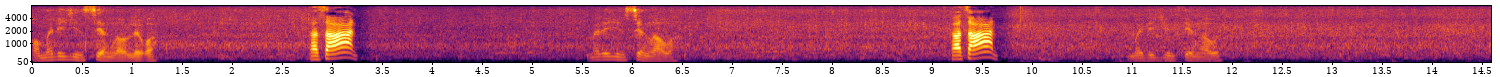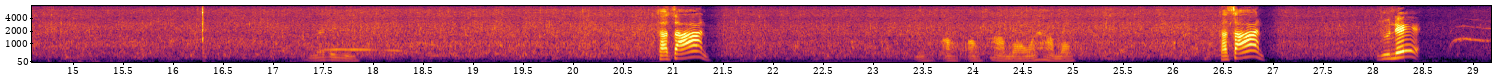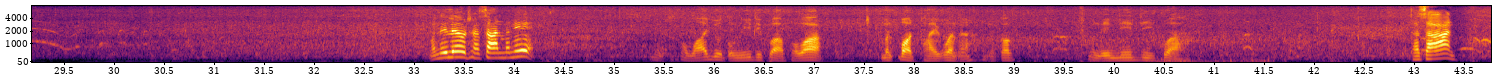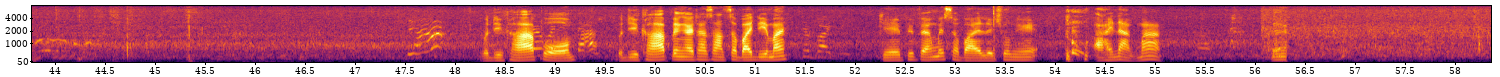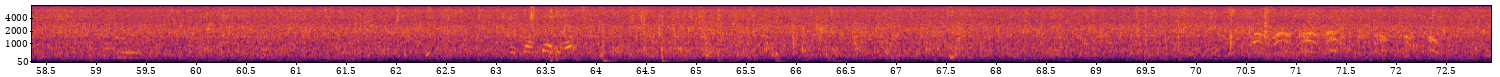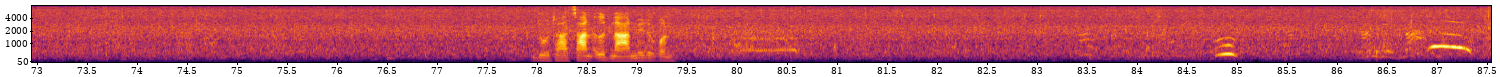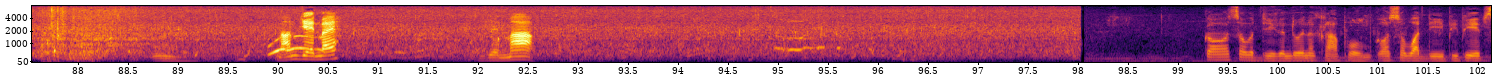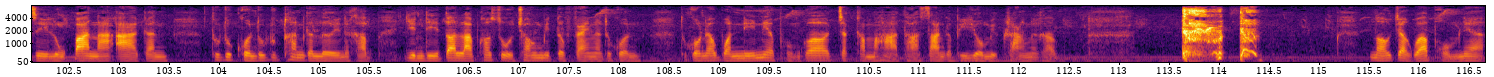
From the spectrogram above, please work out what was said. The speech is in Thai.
เขาไม่ได้ยินเสียงเราเลยวะทาซาน ไม่ได้ยินเสียงเราอะทาซาน ไม่ได้ยินเสียงเราเว้ยไม่ได้ยินทาซานเอาเอาหามองไว้หามองทาซาน อยู่นี่ มานี่เร็วทาซานมานี่ผมว่าอยู่ตรงนี้ดีกว่า เพราะว่ามันปลอดภัยกว่านะแล้วก็มันเอ็นนี้ดีกว่าทาซานสวัสดีครับผมสวัสดีครับ เป็นไงทาซานสบายดีไหมสบายดีโอเคพี่แฟรงค์ไม่สบายเลยช่วงนี้ อายหนักมาก ดู ทาซานอืดนานไหมทุกคนน้ำเย็นไหม เย็นมาก ก็สวัสดีกันด้วยนะครับผม ก็สวัสดีพี่พีเอฟซีลุงป้าน้าอากัน ทุกๆ คนทุกๆท่านกันเลยนะครับ ยินดีต้อนรับเข้าสู่ช่องมิสเตอร์แฟงนะทุกคน ทุกคนนะวันนี้เนี่ยผมก็จะกลับมาหาทาซานกับพี่โยมอีกครั้งนะครับ นอกจากว่าผมเนี่ย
